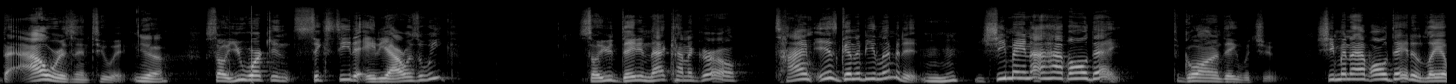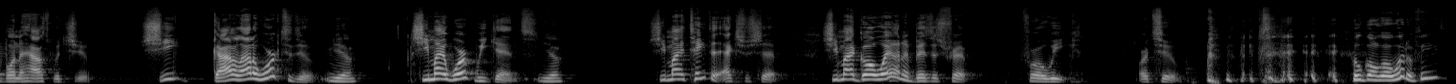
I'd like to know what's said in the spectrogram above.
the hours into it. yeah, So you working 60 to 80 hours a week. So you're dating that kind of girl, time is gonna be limited. Mm-hmm. She may not have all day to go on a date with you. She may not have all day to lay up on the house with you. She got a lot of work to do. yeah, She might work weekends. yeah. She might take the extra shift. She might go away on a business trip for a week or two. Who gonna go with her, fees?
